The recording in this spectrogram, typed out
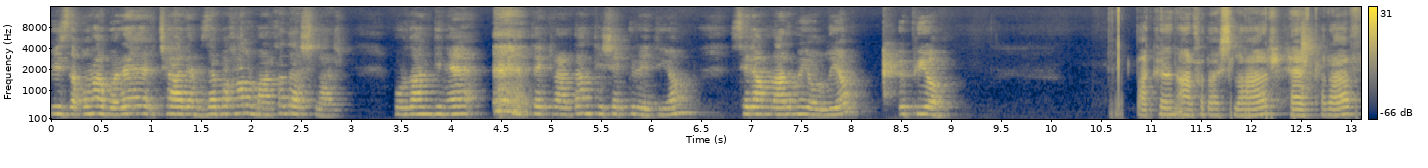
Biz de ona göre çaremize bakalım arkadaşlar. Buradan yine tekrardan teşekkür ediyorum. Selamlarımı yolluyorum. Öpüyorum. Bakın arkadaşlar her taraf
